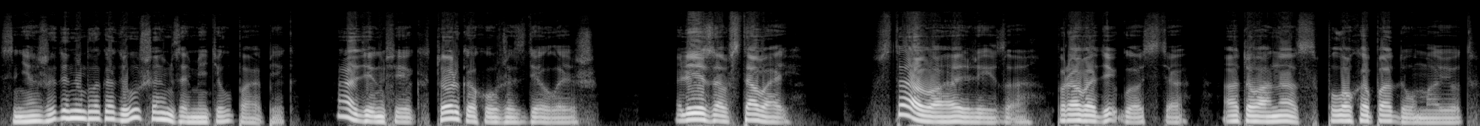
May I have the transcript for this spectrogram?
С неожиданным благодушием заметил папик. Один фиг, только хуже сделаешь. Лиза, вставай. Вставай, Лиза, проводи гостя а то о нас плохо подумают.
